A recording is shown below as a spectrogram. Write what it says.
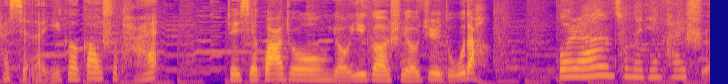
他写了一个告示牌：这些瓜中有一个是有剧毒的。果然，从那天开始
